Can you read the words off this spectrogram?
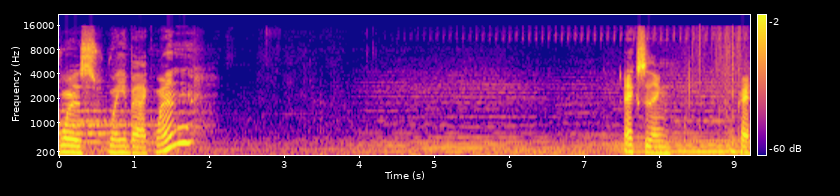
Was way back when? Exiting. Okay.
